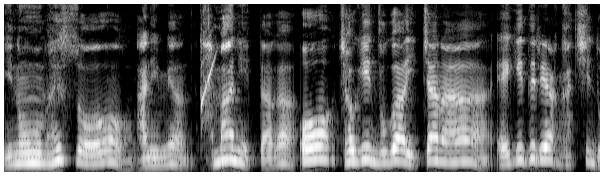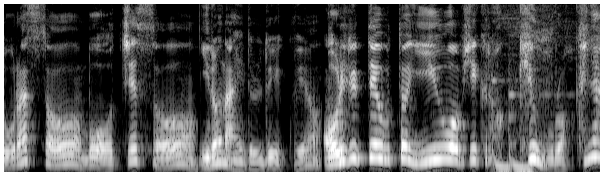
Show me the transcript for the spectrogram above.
이놈 했어. 아니면 가만히 있다가 어 저기 누가 있잖아. 애기들이랑 같이 놀았어. 뭐 어쨌어 이런 아이들도 있고요. 어릴 때부터 이유 없이 그렇게 울어. 그냥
